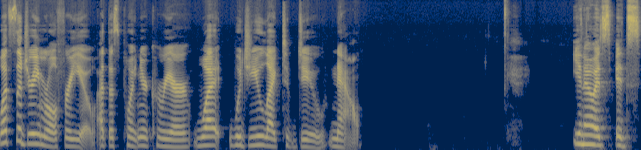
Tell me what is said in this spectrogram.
what's the dream role for you at this point in your career? What would you like to do now? You know, it's it's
